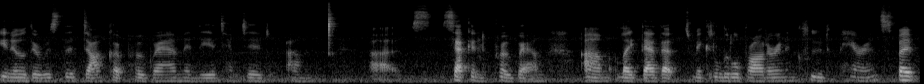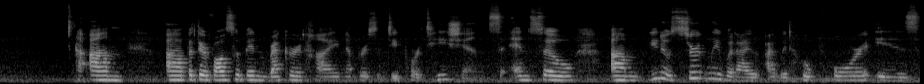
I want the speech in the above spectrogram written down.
you know, there was the DACA program and the attempted um, uh, second program um, like that that to make it a little broader and include parents, but um, uh, but there have also been record high numbers of deportations. And so, um, you know, certainly what I, I would hope for is,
